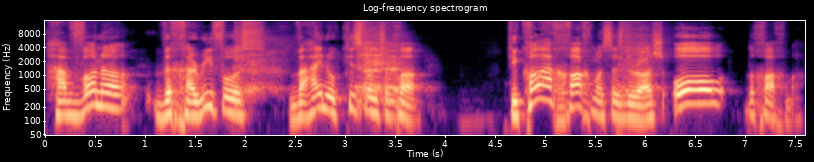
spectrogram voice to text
Havana v'charifos v'hainu kisman shakha. Ki kol chachma says the rush, all the chachma.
